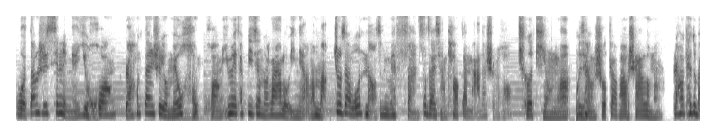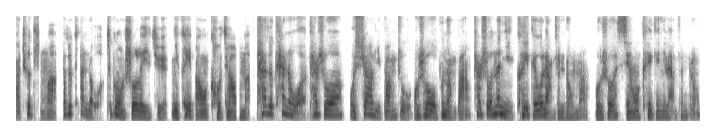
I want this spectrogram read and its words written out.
我当时心里面一慌，然后但是又没有很慌，因为他毕竟都拉了我一年了嘛。就在我脑子里面反复在想他要干嘛的时候，车停了。我想说，是要把我杀了吗？然后他就把车停了，他就看着我，就跟我说了一句：“你可以帮我口交吗？”他就看着我，他说：“我需要你帮助。”我说：“我不能帮。”他说：“那你可以给我两分钟吗？”我说：“行，我可以给你两分钟。”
